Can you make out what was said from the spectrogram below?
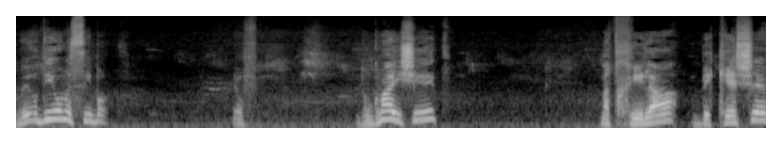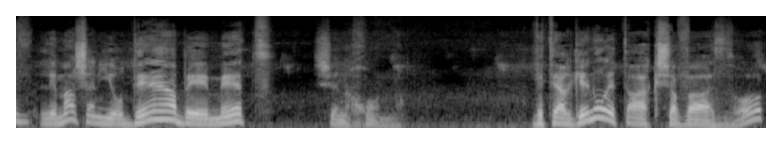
ועוד יהיו מסיבות. יופי. דוגמה אישית מתחילה בקשב למה שאני יודע באמת שנכון. ותארגנו את ההקשבה הזאת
